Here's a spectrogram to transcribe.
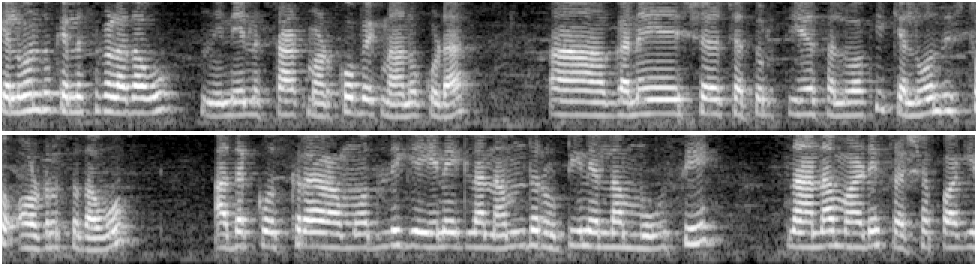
ಕೆಲವೊಂದು ಕೆಲಸಗಳದಾವು ಇನ್ನೇನು ಸ್ಟಾರ್ಟ್ ಮಾಡ್ಕೋಬೇಕು ನಾನು ಕೂಡ. ಗಣೇಶ ಚತುರ್ಥಿಯ ಸಲುವಾಗಿ ಕೆಲವೊಂದಿಷ್ಟು ಆರ್ಡರ್ಸ್ ಅದಾವು. ಅದಕ್ಕೋಸ್ಕರ ಮೊದಲಿಗೆ ಏನೈತಿಲ್ಲ ನಮ್ದು ರುಟೀನ್ ಎಲ್ಲ ಮುಗಿಸಿ ಸ್ನಾನ ಮಾಡಿ ಫ್ರೆಶ್ ಅಪ್ ಆಗಿ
